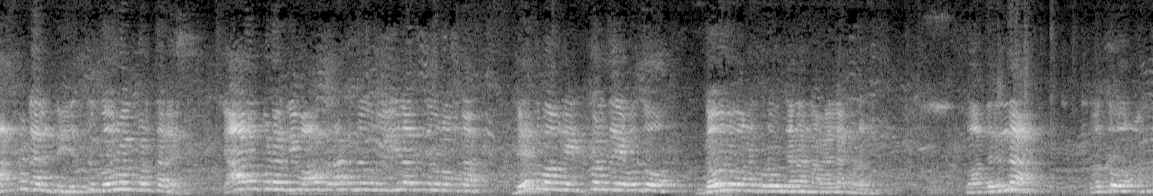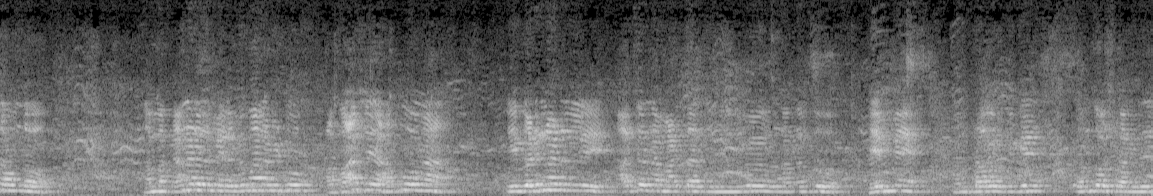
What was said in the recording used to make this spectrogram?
ಹಾಸ್ಪಿಟಾಲಿಟಿ ಎಷ್ಟು ಗೌರವ ಕೊಡ್ತಾರೆ. ಯಾರು ಕೂಡ ನೀವು ಆ ರಾಜ್ಯದವರು ಅಂತ ಭೇದ ಭಾವನೆ ಇಟ್ಕೊಳ್ಳದೆ ಒಂದು ಗೌರವವನ್ನು ಕೊಡುವ ಜನ ನಾವೆಲ್ಲ ಕೊಡೋದು ಸೊ ಅದರಿಂದ ಇವತ್ತು ಅಂತ ಒಂದು ನಮ್ಮ ಕನ್ನಡದ ಮೇಲೆ ಅಭಿಮಾನವಿಟ್ಟು ಆ ಭಾಷೆಯ ಹಕ್ಕುವನ್ನ ಈ ಗಡಿನಾಡಿನಲ್ಲಿ ಆಚರಣೆ ಮಾಡ್ತಾ ಇದ್ದೀನಿ ನನ್ನಂತೂ ಹೆಮ್ಮೆ ನಮ್ಮ ತಾಲೂಕಿಗೆ ಸಂತೋಷವಾಗಿದೆ.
